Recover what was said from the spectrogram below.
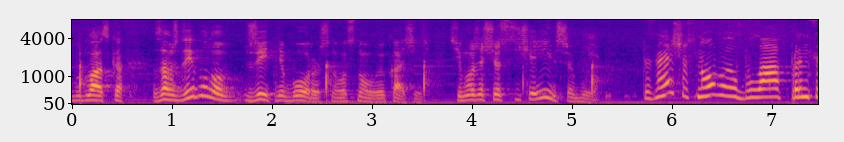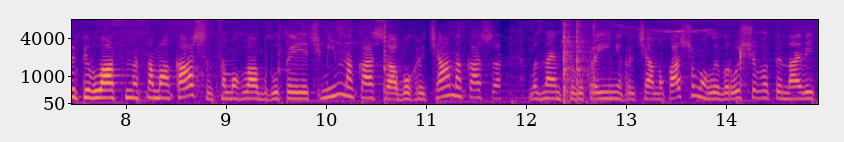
будь ласка, завжди було житнє борошно основою каші? Чи може щось ще інше було? Ти знаєш, основою була в принципі власне сама каша. Це могла бути ячмінна каша або гречана каша. Ми знаємо, що в Україні гречану кашу могли вирощувати навіть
